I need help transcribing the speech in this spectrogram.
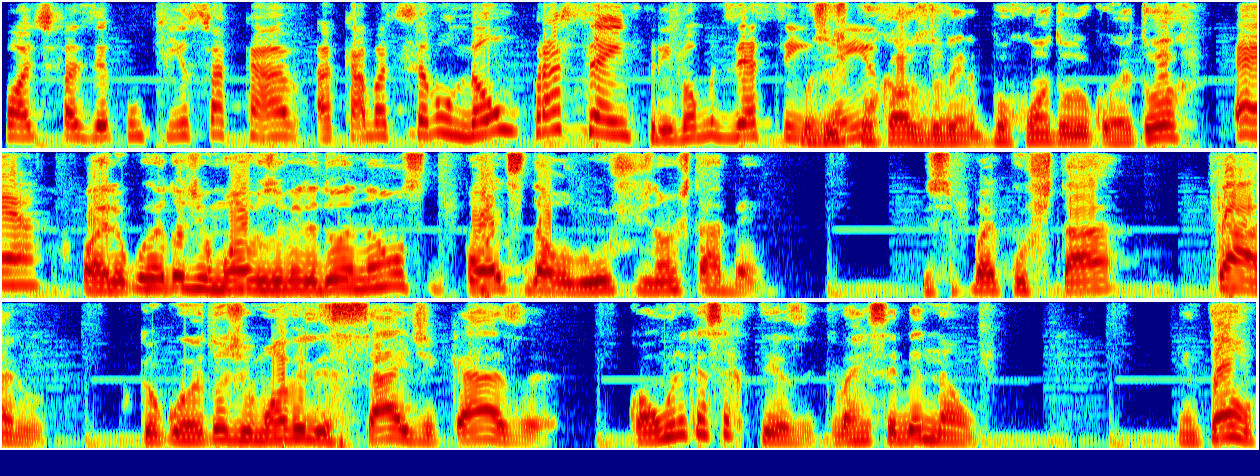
pode fazer com que isso acabe, acaba sendo um não para sempre, vamos dizer assim. Mas isso é por, causa do, por conta do corretor? É. Olha, o corretor de imóveis, o vendedor não pode se dar o luxo de não estar bem. Isso vai custar caro, porque o corretor de imóvel ele sai de casa com a única certeza que vai receber não. Então,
